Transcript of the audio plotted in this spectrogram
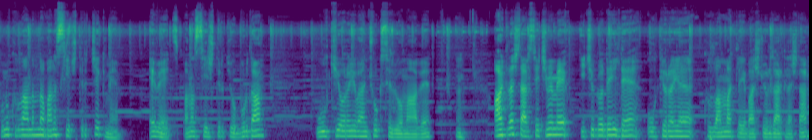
Bunu kullandığımda bana seçtirecek mi? Evet bana seçtirtiyor. Buradan Ulquiora'yı ben çok seviyorum abi. Arkadaşlar seçimime Ichigo değil de Ulquiora'yı kullanmakla başlıyoruz arkadaşlar.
